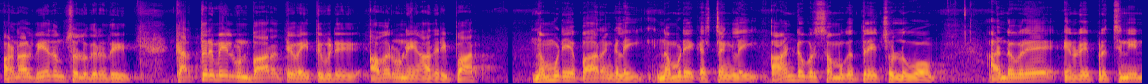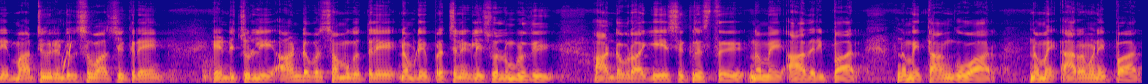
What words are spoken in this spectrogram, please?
ஆனால் வேதம் சொல்லுகிறது கர்த்தர் மேல் உன் பாரத்தை வைத்துவிடு அவர் உன்னை ஆதரிப்பார். நம்முடைய பாரங்களை நம்முடைய கஷ்டங்களை ஆண்டவர் சமூகத்திலே சொல்லுவோம். ஆண்டவரே என்னுடைய பிரச்சனையை நீர் மாற்றுவீர் என்று விசுவாசிக்கிறேன் என்று சொல்லி ஆண்டவர் சமூகத்திலே நம்முடைய பிரச்சனைகளை சொல்லும் பொழுது ஆண்டவராகிய இயேசு கிறிஸ்து நம்மை ஆதரிப்பார் நம்மை தாங்குவார் நம்மை அரவணைப்பார்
